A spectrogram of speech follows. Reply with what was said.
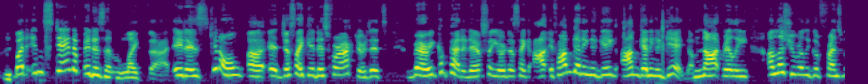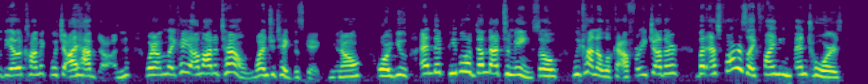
Mm-hmm. But in stand up, it isn't like that. It is, you know, uh, it, just like it is for actors. It's very competitive. So you're just like, if I'm getting a gig, I'm getting a gig. I'm not really, unless you're really good friends with the other comic, which I have done, where I'm like, hey, I'm out of town. Why don't you take this gig? You know, or you, and that people have done that to me. So we kind of look out for each other. But as far as like finding mentors,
